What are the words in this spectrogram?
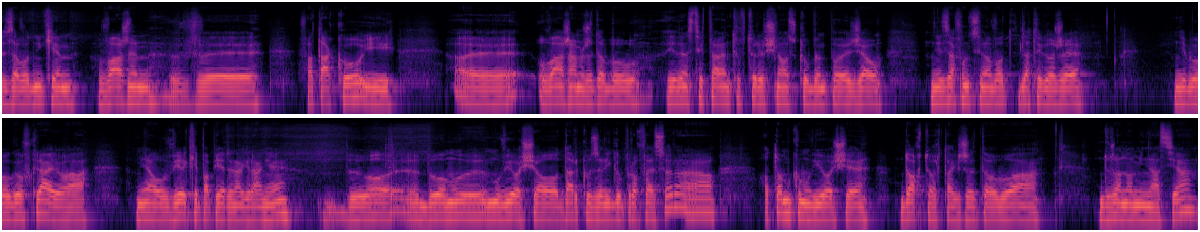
y, zawodnikiem ważnym w, w ataku i e, uważam, że to był jeden z tych talentów, który w Śląsku bym powiedział nie zafunkcjonował dlatego, że nie było go w kraju, a miał wielkie papiery na granie. Było, było, mówiło się o Darku Zeligu profesor, a o Tomku mówiło się doktor, także to była duża nominacja.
